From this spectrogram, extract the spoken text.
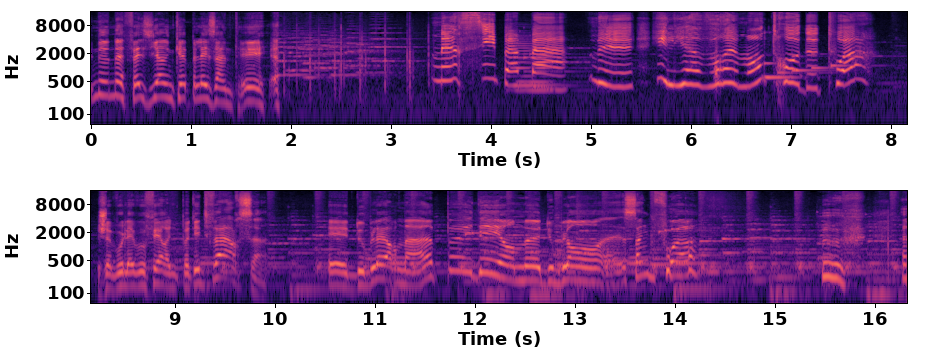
nous ne faisions que plaisanter. Vraiment trop de toi Je voulais vous faire une petite farce. Et Doubleur m'a un peu aidé en me doublant euh, cinq fois. Ah,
